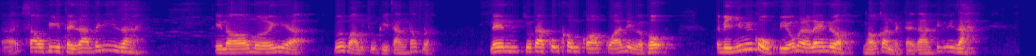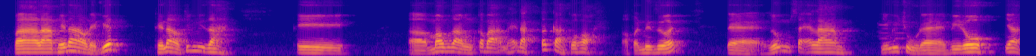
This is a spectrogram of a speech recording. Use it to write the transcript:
Đấy, sau khi thời gian tích lũy dài thì nó mới à, bước vào một chu kỳ tăng tốc được. Nên chúng ta cũng không có quá gì phải vội tại vì những cái cổ phiếu mà lên được nó cần phải thời gian tích lũy dài. Và làm thế nào để biết thế nào tích lũy dài? Thì uh, mong rằng các bạn hãy đặt tất cả câu hỏi ở phần bên dưới để Dũng sẽ làm những cái chủ đề video nha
